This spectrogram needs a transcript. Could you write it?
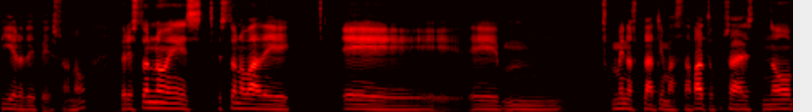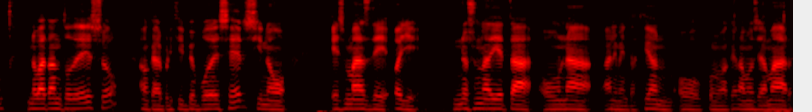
pierde peso, ¿no? Pero esto no es, esto no va de eh, mm, menos plato y más zapato, o sea, no, no va tanto de eso, aunque al principio puede ser, sino es más de, oye, no es una dieta o una alimentación o como la queramos llamar,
